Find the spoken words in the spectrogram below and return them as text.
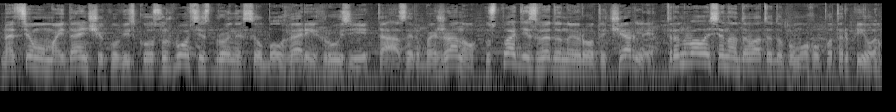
На цьому майданчику військовослужбовці збройних сил Болгарії, Грузії та Азербайджану у складі зведеної роти Чарлі тренувалися надавати допомогу потерпілим.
